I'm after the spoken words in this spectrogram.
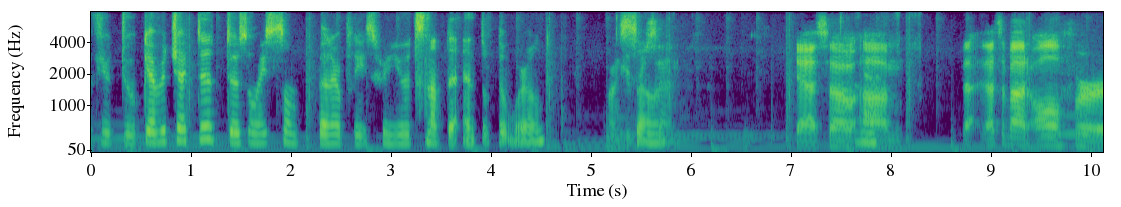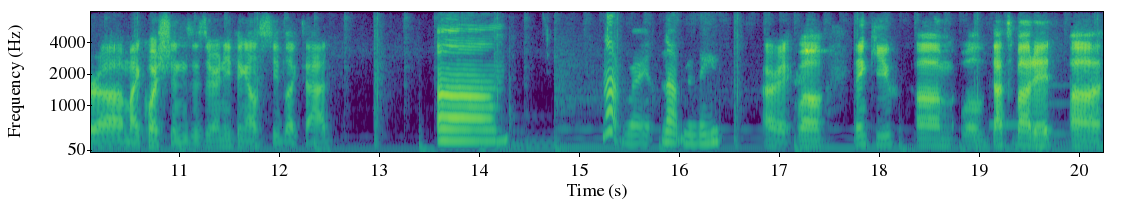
if you do get rejected there's always some better place for you it's not the end of the world Hundred so- percent. Yeah. So Yeah. um, that, that's about all for uh, my questions. Is there anything else you'd like to add? Um, not really. Not really. All right. Well, thank you. Um, well, that's about it. Uh,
